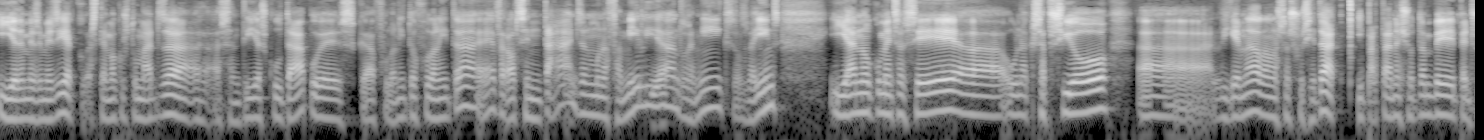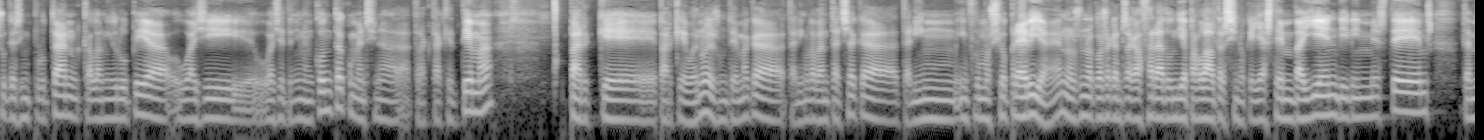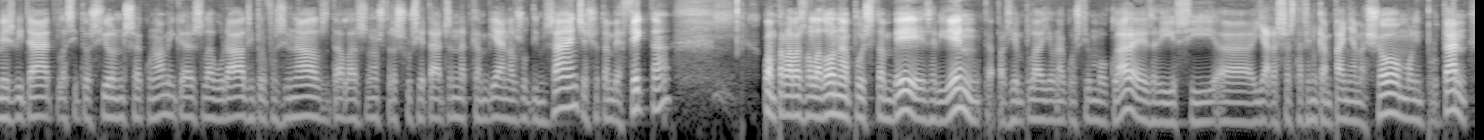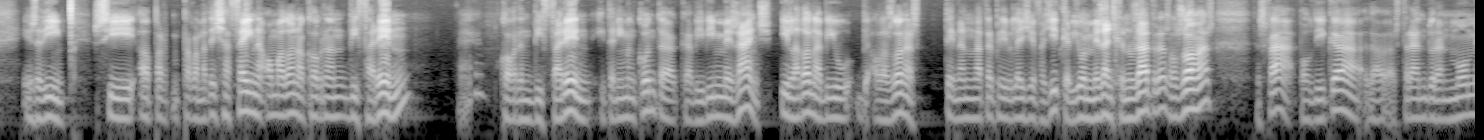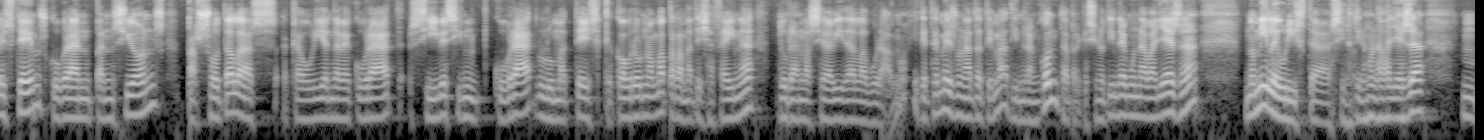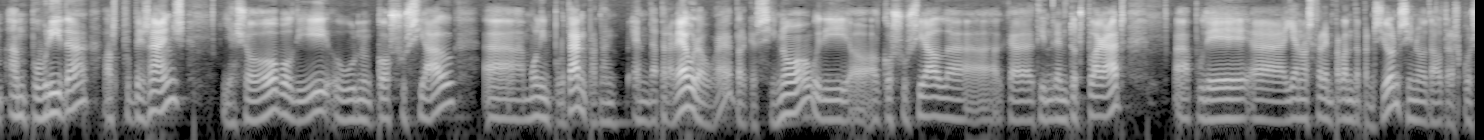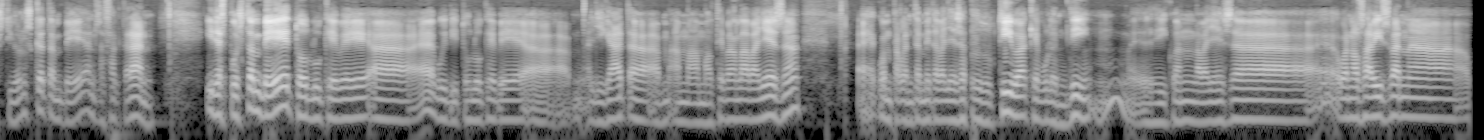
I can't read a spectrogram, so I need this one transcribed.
i a més a més ja estem acostumats a, a sentir i escoltar pues, que fulanito o fulanita eh, farà els 100 anys en una família, els amics, els veïns, i ja no comença a ser eh, una excepció, eh, diguem-ne, de la nostra societat. I per tant això també penso que és important que la Unió Europea ho hagi ho vagi tenint en compte, comencin a tractar aquest tema, perquè, perquè bueno, és un tema que tenim l'avantatge que tenim informació prèvia, eh? no és una cosa que ens agafarà d'un dia per l'altre, sinó que ja estem veient, vivim més temps, també és veritat, les situacions econòmiques, laborals i professionals de les nostres societats han anat canviant els últims anys, això també afecta, quan parlaves de la dona, doncs, també és evident que, per exemple, hi ha una qüestió molt clara, és a dir, si, eh, i ara s'està fent campanya amb això, molt important, és a dir, si eh, per, per la mateixa feina home-dona cobren diferent, eh, cobren diferent i tenim en compte que vivim més anys i la dona viu, les dones tenen un altre privilegi afegit, que viuen més anys que nosaltres, els homes, doncs clar, vol dir que eh, estaran durant molt més temps cobrant pensions per sota les que haurien d'haver cobrat si haguessin cobrat el mateix que cobra un home per la mateixa feina durant la seva vida laboral. No? I aquest també és un altre tema a tindre en compte, perquè si no tindrem una bellesa, no mileurista, sinó tindrem una bellesa mm, empobrida els propers anys, i això vol dir un cost social eh, molt important, per tant hem de preveure-ho, eh? perquè si no, vull dir, el cost social de, que tindrem tots plegats a poder, eh, ja no estarem parlant de pensions, sinó d'altres qüestions que també ens afectaran. I després també tot el que ve, eh, vull dir, tot el que ve eh, lligat a, amb, amb el tema de la bellesa, eh, quan parlem també de bellesa productiva, què volem dir? Mm? És a dir, quan la bellesa... Eh, quan els avis van a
